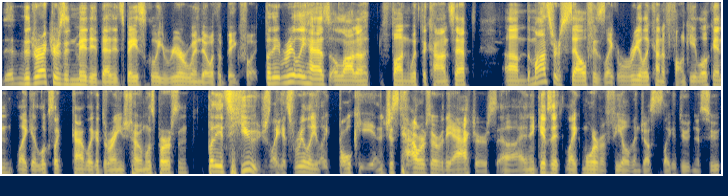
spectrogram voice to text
the the directors admitted that it's basically rear window with a bigfoot but it really has a lot of fun with the concept um the monster itself is like really kind of funky looking. Like it looks like kind of like a deranged homeless person but it's huge. Like it's really like bulky and it just towers over the actors uh, and it gives it like more of a feel than just like a dude in a suit.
